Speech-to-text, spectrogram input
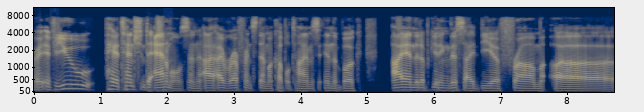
Right. If you pay attention to animals, and I, I referenced them a couple times in the book, I ended up getting this idea from a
